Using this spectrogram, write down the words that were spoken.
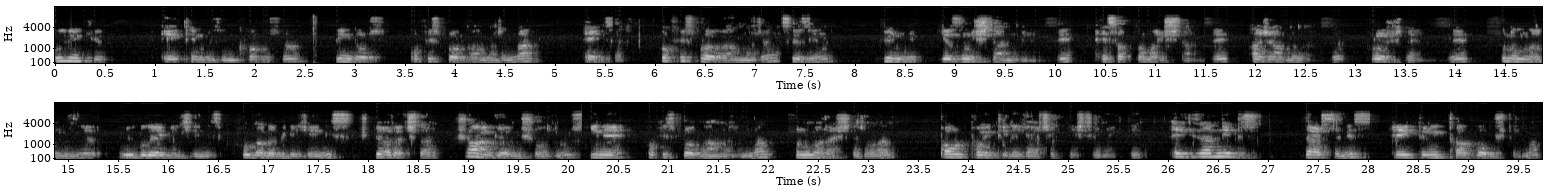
Bugünkü eğitimimizin konusu Windows Office programlarından Excel. Office programları sizin günlük yazım işlemlerinizi, hesaplama işlemlerinizi, ajandalarınızı, projelerinizi, sunumlarınızı uygulayabileceğiniz, kullanabileceğiniz güçlü araçlar. Şu an görmüş olduğunuz yine Office programlarından sunum araçları olan PowerPoint ile gerçekleştirmektedir. Excel nedir derseniz elektronik tablo oluşturmak,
